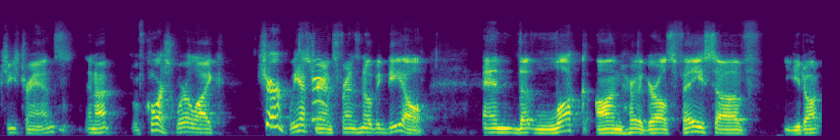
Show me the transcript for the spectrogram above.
she's trans, and I, of course, we're like, sure, we have Sure. trans friends, no big deal, and the look on her the girl's face of you don't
